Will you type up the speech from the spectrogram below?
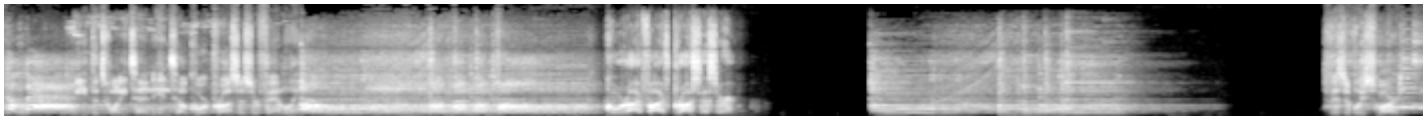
come back Meet the 2010 Intel Core processor family. Core i5 processor. Visibly smart.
